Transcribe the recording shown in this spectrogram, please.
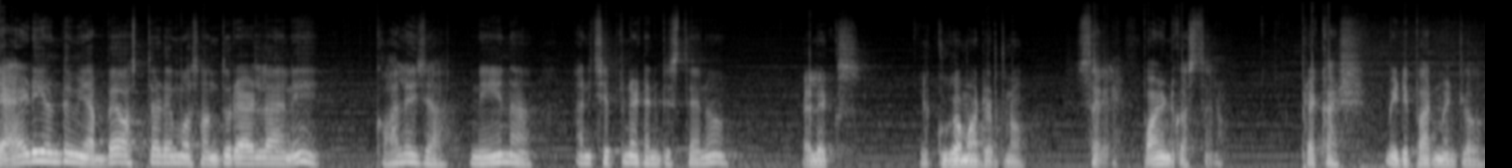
డాడీ అంటూ మీ అబ్బాయి వస్తాడేమో సంతూరాడ్లా అని కాలేజా? నేనా? అని చెప్పినట్టు అనిపిస్తాను. అలెక్స్ ఎక్కువగా మాట్లాడుతున్నావు. సరే పాయింట్కి వస్తాను. ప్రకాష్ మీ డిపార్ట్మెంట్లో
